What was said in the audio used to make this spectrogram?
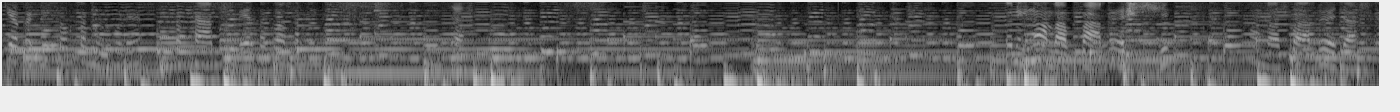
เกี่ยวกับอีกสองสามมือคนนี้ต้องคาเบิ่งแดดซะก่อนสมันจ้ะตัวนี้นอนหลับฝาเลยนอนหลับฝาเลยจ้ะ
